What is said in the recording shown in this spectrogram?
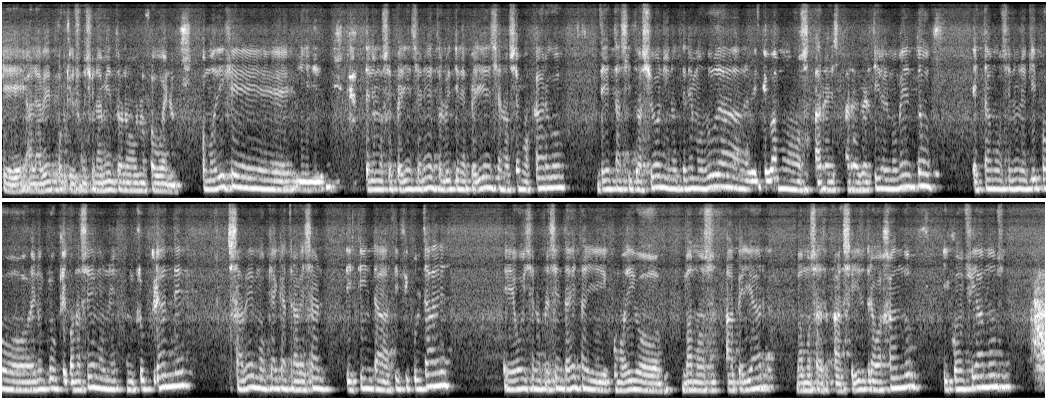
eh, a la vez porque el funcionamiento no, fue bueno. Como dije, y tenemos experiencia en esto, Luis tiene experiencia, nos hacemos cargo de esta situación y no tenemos duda de que vamos a, revertir el momento. Estamos en un equipo, en un club que conocemos, un club grande, sabemos que hay que atravesar distintas dificultades. Eh, hoy se nos presenta esta y como digo, vamos a pelear, vamos a, seguir trabajando y confiamos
